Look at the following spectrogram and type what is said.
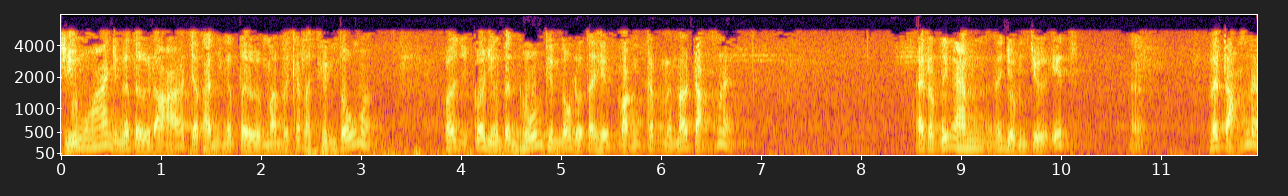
chuyển hóa những cái từ đó, trở thành những cái từ mang tới cách là khiêm tốn có có những tình huống khiêm tốn được thể hiện bằng cách là nói trọng này ở trong tiếng anh, nó dùng chữ ít à, nói trọng đó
